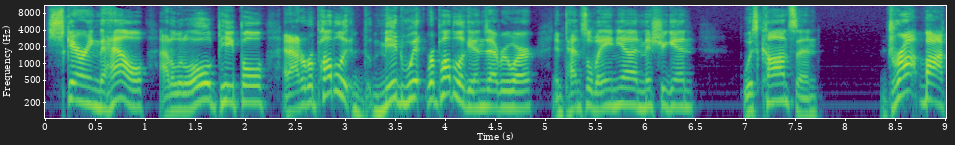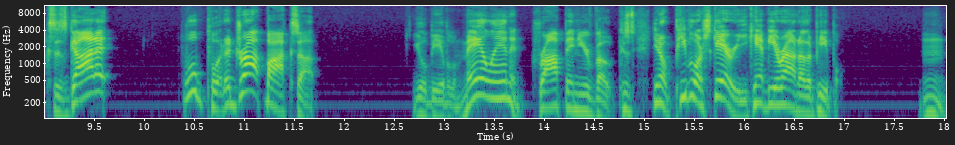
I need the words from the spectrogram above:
scaring the hell out of little old people and out of Republic mid-wit Republicans everywhere in Pennsylvania and Michigan, Wisconsin. Drop boxes, got it? We'll put a drop box up. You'll be able to mail in and drop in your vote because you know people are scary. You can't be around other people. Mm.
